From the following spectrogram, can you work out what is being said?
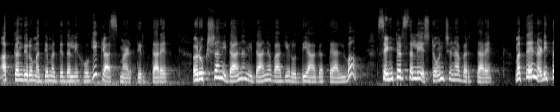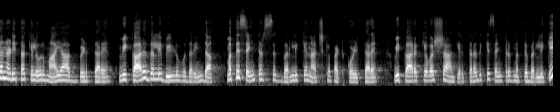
ಅಕ್ಕಂದಿರು ಮಧ್ಯ ಮಧ್ಯದಲ್ಲಿ ಹೋಗಿ ಕ್ಲಾಸ್ ಮಾಡ್ತಿರ್ತಾರೆ. ವೃಕ್ಷ ನಿಧಾನ ನಿಧಾನವಾಗಿ ವೃದ್ಧಿ ಆಗತ್ತೆ ಅಲ್ವಾ? ಸೆಂಟರ್ಸಲ್ಲಿ ಎಷ್ಟೊಂದು ಜನ ಬರ್ತಾರೆ. ಮತ್ತು ನಡೀತಾ ನಡೀತಾ ಕೆಲವರು ಮಾಯ ಆಗಿಬಿಡ್ತಾರೆ. ವಿಕಾರದಲ್ಲಿ ಬೀಳುವುದರಿಂದ ಮತ್ತೆ ಸೆಂಟರ್ಸಿಗೆ ಬರಲಿಕ್ಕೆ ನಾಚಿಕೆ ಪಟ್ಕೊಳ್ತಾರೆ. ವಿಕಾರಕ್ಕೆ ವಶ ಆಗಿರ್ತಾರೆ. ಅದಕ್ಕೆ ಸೆಂಟ್ರಿಗೆ ಮತ್ತೆ ಬರಲಿಕ್ಕೆ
